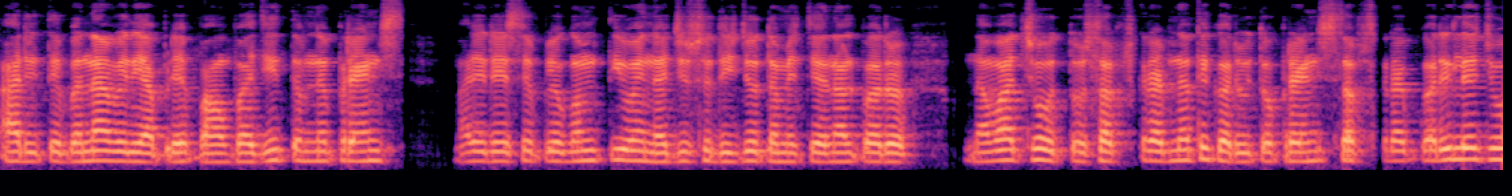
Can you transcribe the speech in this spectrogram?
આ રીતે બનાવેલી આપણે પાઉંભાજી તમને ફ્રેન્ડ્સ મારી રેસિપીઓ ગમતી હોય ને હજુ સુધી જો તમે ચેનલ પર નવા છો તો સબસ્ક્રાઈબ નથી કર્યું તો ફ્રેન્ડ્સ સબસ્ક્રાઈબ કરી લેજો.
